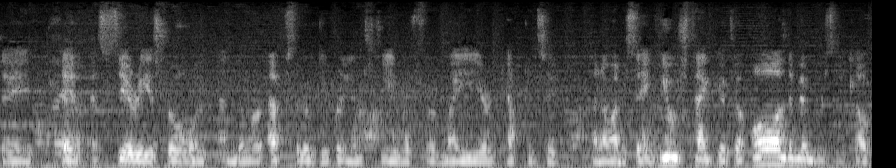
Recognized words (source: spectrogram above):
they played a serious role and they were absolutely brilliant with for my year in captaincy. And I want to say a huge thank you to all the members of the club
